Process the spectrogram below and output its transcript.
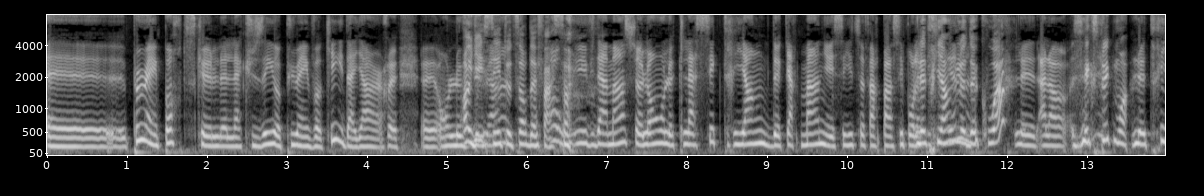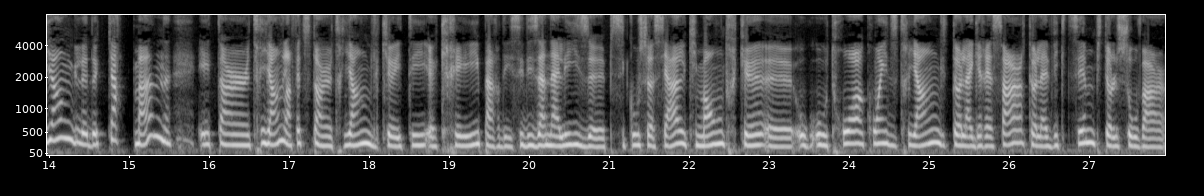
Euh, peu importe ce que l'accusé a pu invoquer d'ailleurs, euh, on le oh, il a essayé hein. toutes sortes de façons. Oh, évidemment, selon le classique triangle de Cartman, il a essayé de se faire passer pour le triangle de quoi? Le, Alors, moi Le triangle de Karpman est un triangle. En fait, c'est un triangle qui a été euh, créé par des, c'est des analyses euh, psychosociales qui montrent que euh, aux, trois coins du triangle, t'as l'agresseur, t'as la victime, puis t'as le sauveur.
